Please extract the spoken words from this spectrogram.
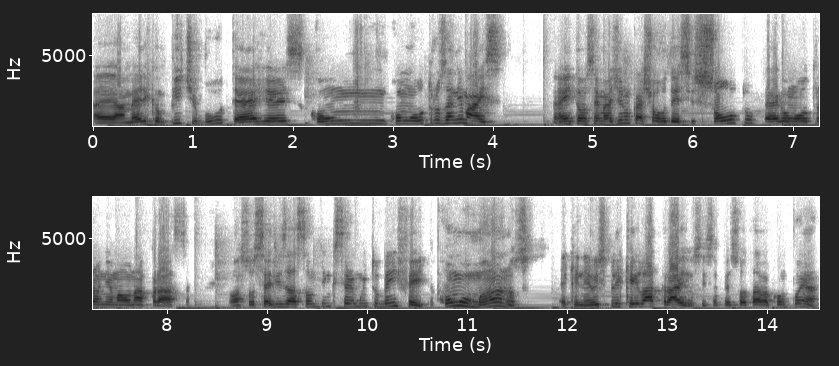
é, American Pitbull Terriers com, com outros animais. Né? Então você imagina um cachorro desse solto pega um outro animal na praça. Então a socialização tem que ser muito bem feita. Com humanos é que nem eu expliquei lá atrás, não sei se a pessoa estava acompanhando.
